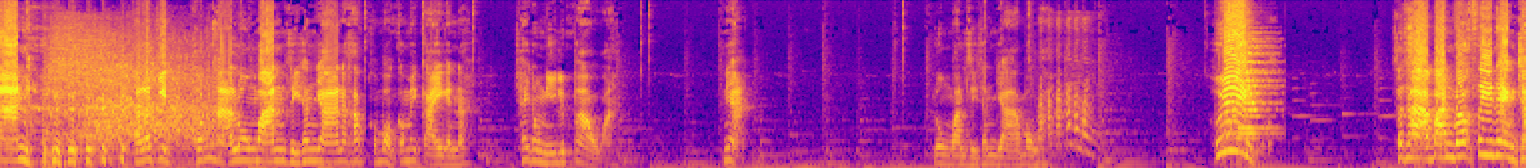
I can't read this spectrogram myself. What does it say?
นานภารกิจค้นหาโรงพยาบาลศรีธัญญานะครับเขาบอกก็ไม่ไกลกันนะใช่ตรงนี้หรือเปล่าวะเนี่ยโรงพยาบาลศรีธัญญาเปล่าวะเฮ้ย สถาบันวัคซีนแห่งช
